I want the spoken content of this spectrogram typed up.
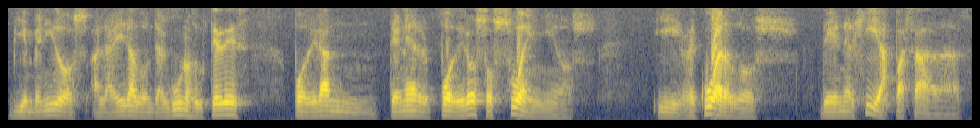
bienvenidos a la era donde algunos de ustedes podrán tener poderosos sueños y recuerdos de energías pasadas,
